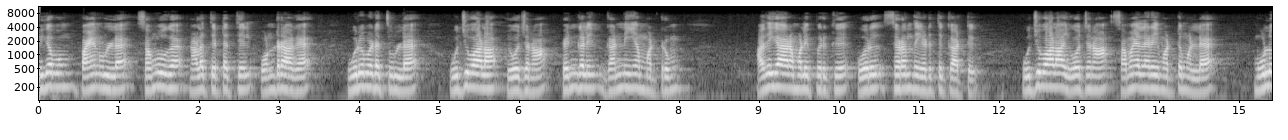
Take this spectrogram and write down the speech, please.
மிகவும் பயனுள்ள சமூக நலத்திட்டத்தில் ஒன்றாக உருவெடுத்துள்ள உஜ்வாலா யோஜனா பெண்களின் கண்ணியம் மற்றும் அதிகாரமளிப்பிற்கு ஒரு சிறந்த எடுத்துக்காட்டு. உஜ்வாலா யோஜனா சமையலறை மட்டுமல்ல முழு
